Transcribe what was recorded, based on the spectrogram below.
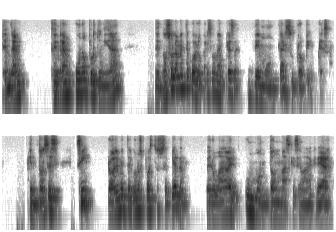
tendrán, tendrán una oportunidad de no solamente colocarse en una empresa, de montar su propia empresa. Entonces, sí, probablemente algunos puestos se pierdan, pero van a haber un montón más que se van a crear.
